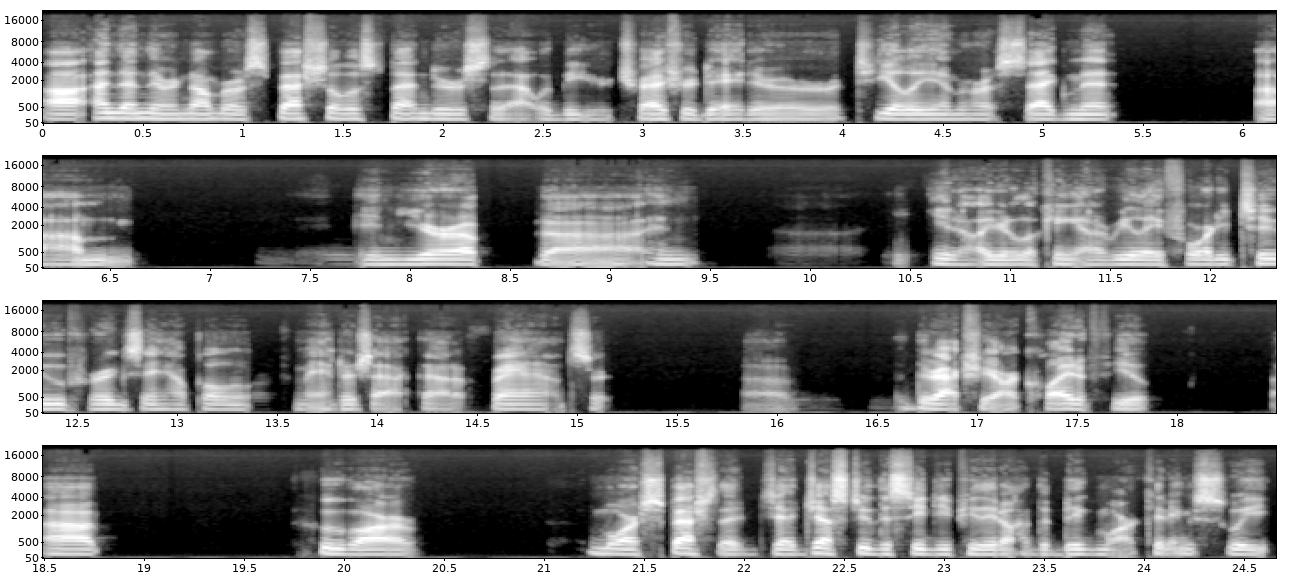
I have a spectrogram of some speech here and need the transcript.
Uh, and then there are a number of specialist vendors. So that would be your treasure data or a Tealium or a segment. Um, in Europe, uh, in you know, you're looking at a Relay 42, for example, or Commanders Act out of France, or uh, there actually are quite a few uh, who are more special. They just do the CDP. They don't have the big marketing suite.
